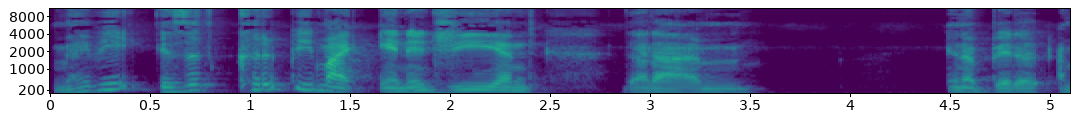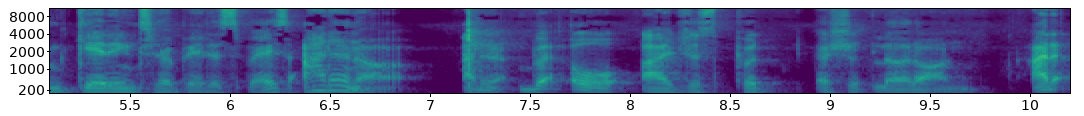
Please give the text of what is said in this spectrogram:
maybe is it could it be my energy and that I'm in a better I'm getting to a better space? I don't know. I don't know. But or I just put a shitload on. I don't,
